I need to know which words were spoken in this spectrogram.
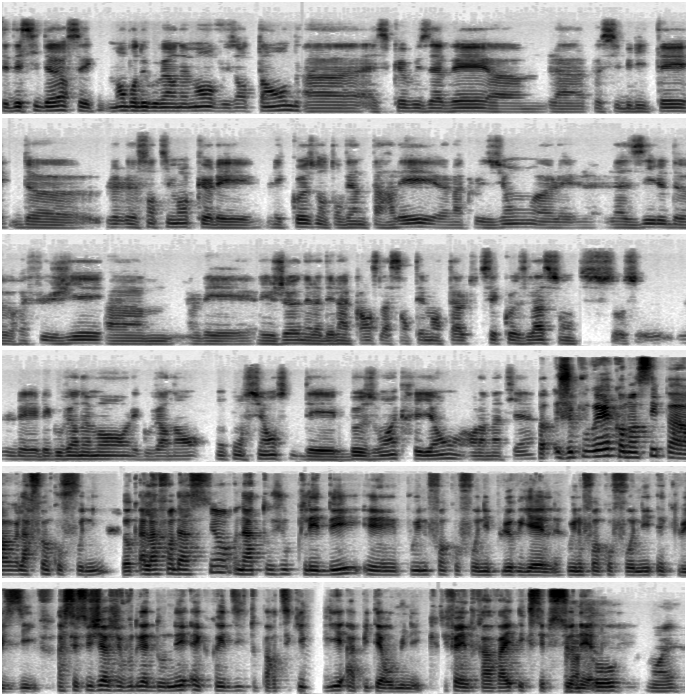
décideurs, ces membres du gouvernement vous entendent euh, est-ce que vous avez euh, la possibilité de le, sentiment que les, les, causes dont on vient de parler, euh, l'inclusion, l'asile de réfugiés, les, les, jeunes et la délinquance, la santé mentale, toutes ces causes-là sont, les, les, gouvernements, les gouvernants ont conscience des besoins criants en la matière Je pourrais commencer par la francophonie. Donc, à la Fondation, on a toujours plaidé pour une francophonie plurielle, pour une francophonie inclusive. À ce sujet, je voudrais donner un crédit tout particulier à Peter Omunic, qui fait un travail exceptionnel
